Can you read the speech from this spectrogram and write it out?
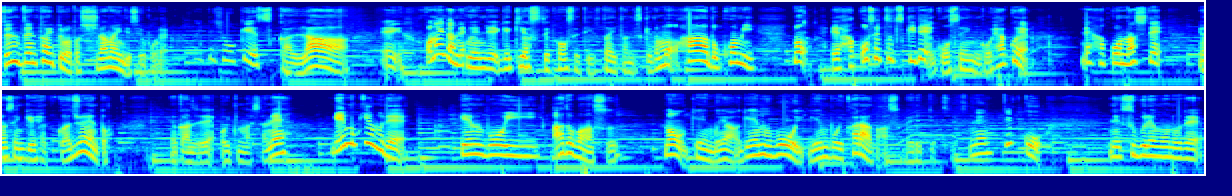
全然タイトル私知らないんですよ、これ。ショーケースから、えーこの間ね、100円で激安で買わせていただいたんですけども、ハード込みの、えー箱節付きで5500円。で、箱なしで4950円という感じで置いてましたね。ゲームキューブでゲームボーイアドバンスのゲームやゲームボーイ、ゲームボーイカラーが遊べるってやつですね。結構ね、優れもので、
